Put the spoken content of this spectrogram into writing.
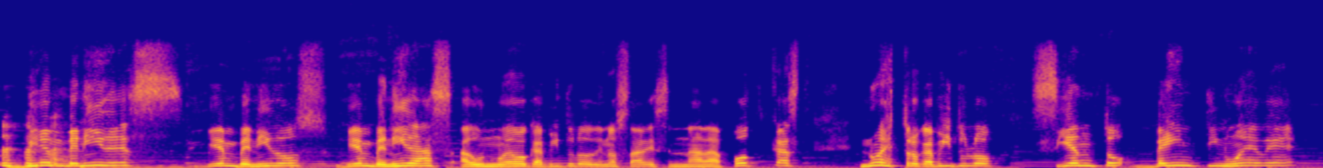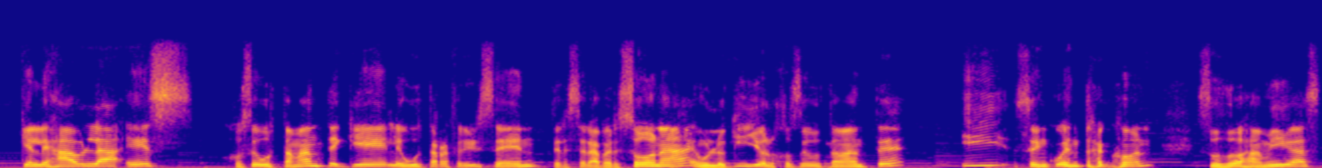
Bienvenides, bienvenidos, bienvenidas a un nuevo capítulo de No Sabes Nada Podcast. Nuestro capítulo 129. Quien les habla es José Bustamante, que le gusta referirse en tercera persona, es un loquillo el José Bustamante, y se encuentra con sus dos amigas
